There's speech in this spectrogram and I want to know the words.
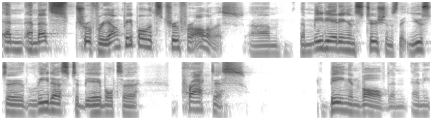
And, and that's true for young people, it's true for all of us. Um, the mediating institutions that used to lead us to be able to practice being involved and, and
